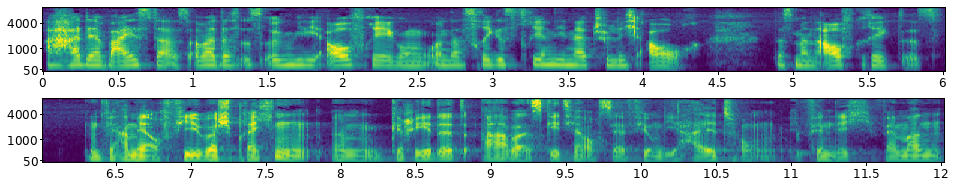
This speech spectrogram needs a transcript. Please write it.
aha, der weiß das, aber das ist irgendwie die Aufregung und das registrieren die natürlich auch, dass man aufgeregt ist. Und wir haben ja auch viel über Sprechen ähm, geredet, aber es geht ja auch sehr viel um die Haltung, finde ich. Wenn man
